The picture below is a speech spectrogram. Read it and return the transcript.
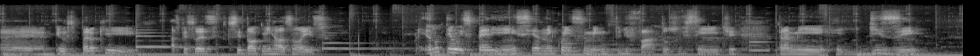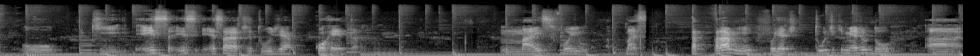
É, eu espero que as pessoas se toquem em relação a isso. Eu não tenho experiência nem conhecimento de fato o suficiente para me dizer o que essa, esse, essa atitude é correta. Mas foi. Mas para mim foi a atitude que me ajudou a,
